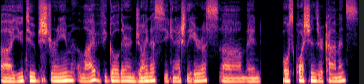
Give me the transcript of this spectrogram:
uh, YouTube stream live. If you go there and join us, you can actually hear us um, and post questions or comments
